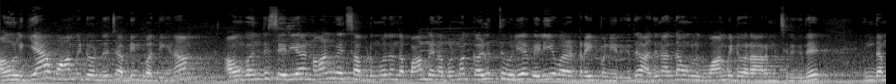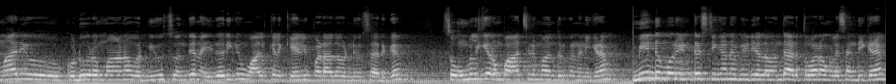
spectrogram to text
அவங்களுக்கு ஏன் வாமிட் வந்துச்சு அப்படின்னு பார்த்தீங்கன்னா அவங்க வந்து சரியாக நான்வெஜ் சாப்பிடும்போது அந்த பாம்பு என்ன பண்ணுமா கழுத்து வழியாக வெளியே வர ட்ரை பண்ணியிருக்குது அதனால தான் அவங்களுக்கு வாமிட் வர ஆரம்பிச்சிருக்குது. இந்த மாதிரி கொடூரமான ஒரு நியூஸ் வந்து நான் இது வரைக்கும் வாழ்க்கையில் கேள்விப்படாத ஒரு நியூஸாக இருக்குது ஸோ உங்களுக்கே ரொம்ப ஆச்சரியமாக இருந்திருக்கும்னு நினைக்கிறேன். மீண்டும் ஒரு இன்ட்ரெஸ்டிங்கான வீடியோவில் வந்து அடுத்த வாரம் உங்களை சந்திக்கிறேன்.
